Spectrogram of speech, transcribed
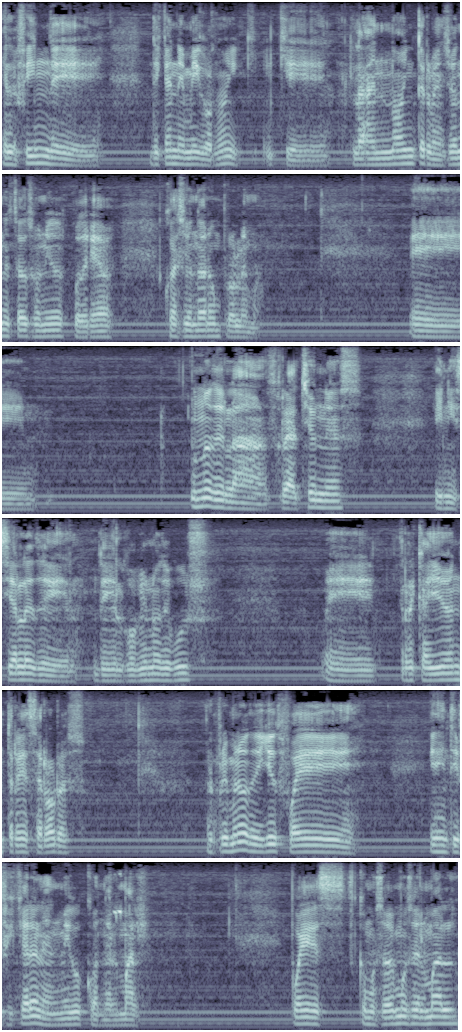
el fin de, de que enemigos ¿no? y, que la no intervención de Estados Unidos podría ocasionar un problema eh, una de las reacciones iniciales del gobierno de Bush eh, recayó en tres errores. El primero de ellos fue identificar al enemigo con el mal. Pues, como sabemos, el mal,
